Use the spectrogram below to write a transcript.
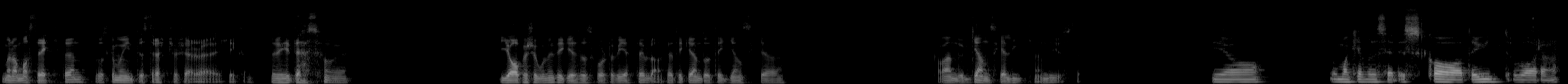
Men om man sträckt den, då ska man ju inte stretcha och köra rörlighet liksom. Det är det som jag personligen tycker det är så svårt att veta ibland för jag tycker ändå att det är ganska ändå ganska liknande just det. Ja, och man kan väl säga det skadar ju inte att vara,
